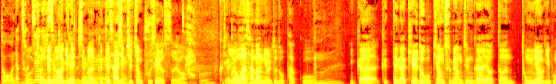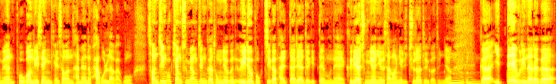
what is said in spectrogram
또 워낙 뭐 전쟁이 전쟁도 있었기 하긴 때문에. 했지만 그때 예. 47.9세였어요. 아이고. 그러니까 영아 사망률도 높았고, 음, 그러니까 그때가 개도국형 수명 증가의 어떤 동력이 보면 보건위생 개선하면 확 올라가고 선진국형 수명 증가 동력은 의료 복지가 발달해야 되기 때문에 그래야 중년 이후 사망률이 줄어들거든요. 음, 음. 그러니까 이때 우리나라가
